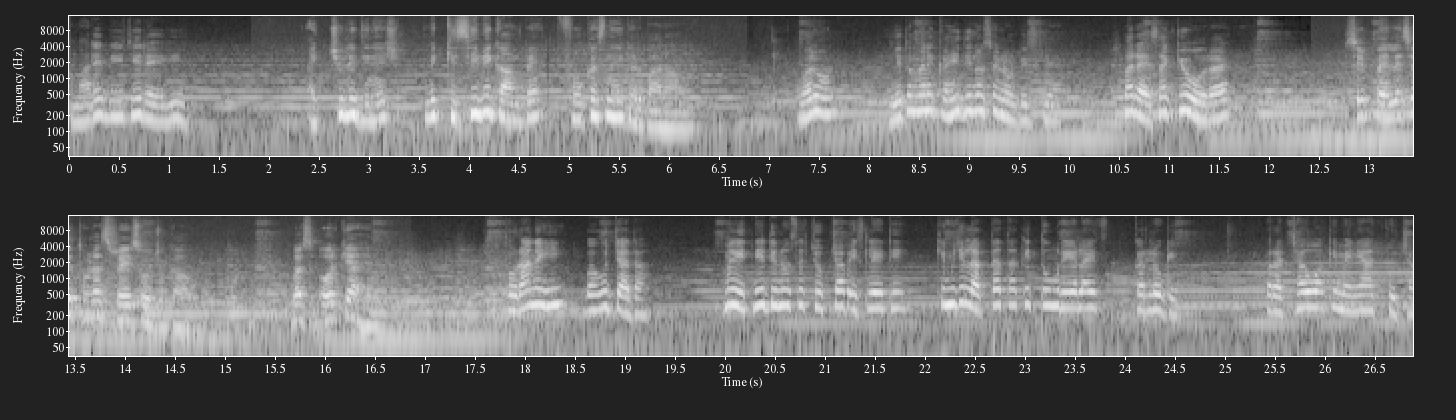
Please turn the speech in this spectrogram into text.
हमारे बीच ही रहेगी। एक्चुअली दिनेश मैं किसी भी काम पे फोकस नहीं कर पा रहा हूँ। वरुण ये तो मैंने कई दिनों से नोटिस किया है पर ऐसा क्यों हो रहा है? सिर्फ़ पहले से थोड़ा स्ट्रेस हो चुका हूँ। बस और क्या है? थोड़ा नहीं बहुत ज़्यादा। मैं इतने दिनों से चुपचाप इसलिए थी कि मुझे लगता था कि तुम रियलाइज़ कर लोगे। पर अच्छा हुआ कि मैंने आज पूछा।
